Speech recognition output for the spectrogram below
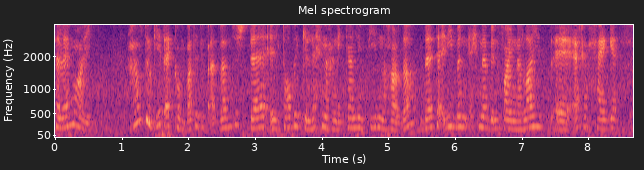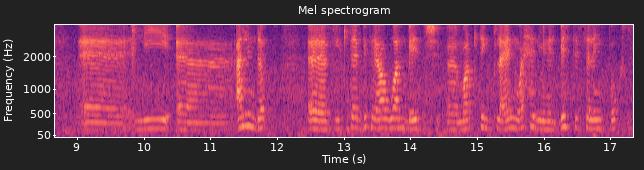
السلام عليكم. How to get a competitive advantage ده ال topic اللي إحنا هنتكلم فيه النهارده. ده تقريبا إحنا بن finalize آه آخر حاجة آه ل آه Allan Dib في الكتاب بتاعه One Page Marketing Plan واحد من ال best selling books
